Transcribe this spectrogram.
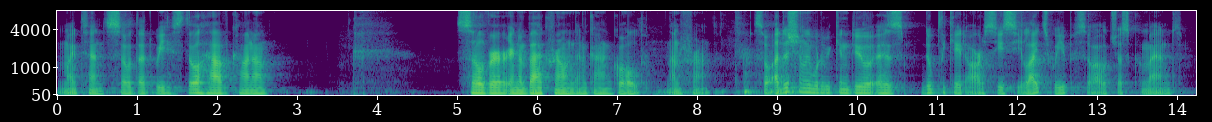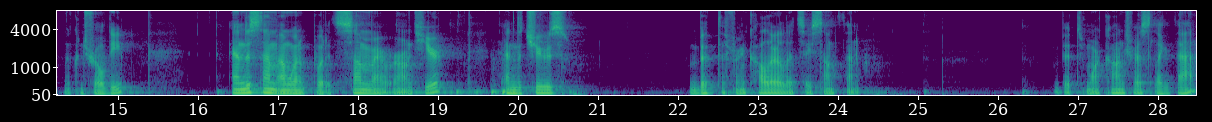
my tint so that we still have kind of silver in the background and kind of gold on front. So additionally, what we can do is duplicate our CC light sweep. So I'll just command control D. And this time I'm going to put it somewhere around here and choose a bit different color. Let's say something a bit more contrast like that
